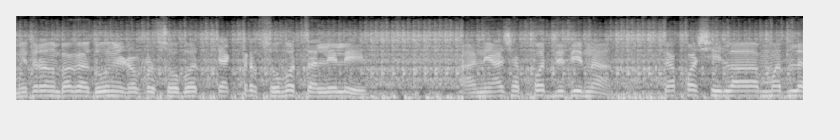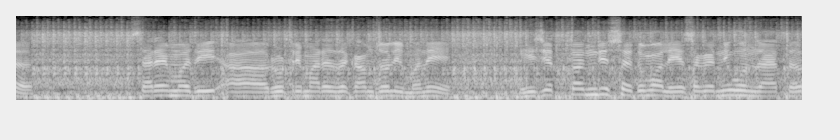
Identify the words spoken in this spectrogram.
मित्रांनो बघा दोन्ही डॉक्टर सोबत ट्रॅक्टर सोबत चाललेले आणि अशा पद्धतीनं कपाशीला मधलं सऱ्यामध्ये रोटरी मारायचं काम चालू आहे म्हणे. हे जे तण दिसतंय तुम्हाला हे सगळं निघून जातं.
